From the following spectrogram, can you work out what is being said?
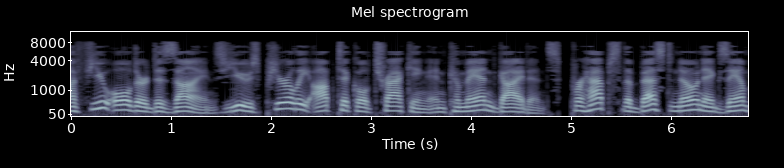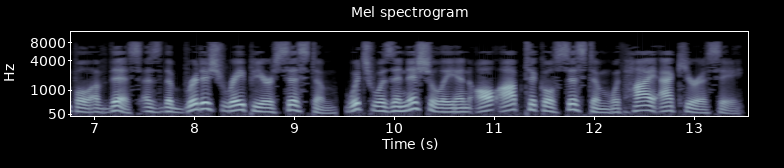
A few older designs use purely optical tracking and command guidance. Perhaps the best known example of this is the British Rapier system, which was initially an all-optical system with high accuracy.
